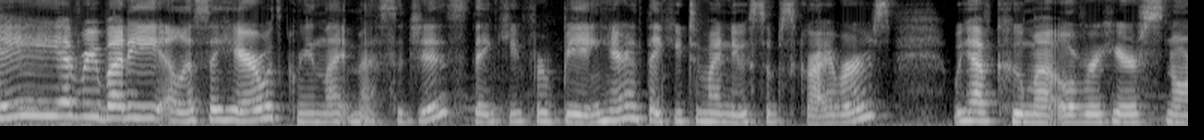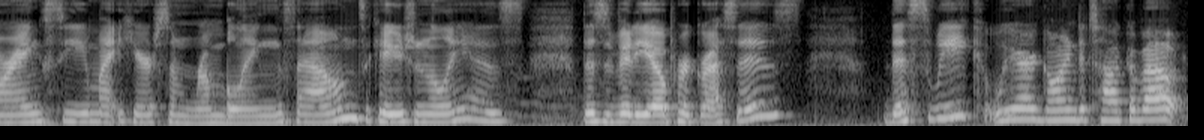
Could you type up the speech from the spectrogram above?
Hey everybody, Alyssa here with Greenlight Messages. Thank you for being here and thank you to my new subscribers. We have Kuma over here snoring, so you might hear some rumbling sounds occasionally as this video progresses. This week we are going to talk about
